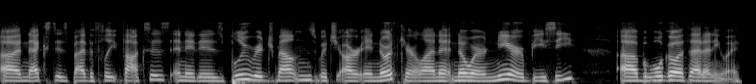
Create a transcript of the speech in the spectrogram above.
uh, next is by the Fleet Foxes, and it is Blue Ridge Mountains, which are in North Carolina, nowhere near BC. Uh, but we'll go with that anyway.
